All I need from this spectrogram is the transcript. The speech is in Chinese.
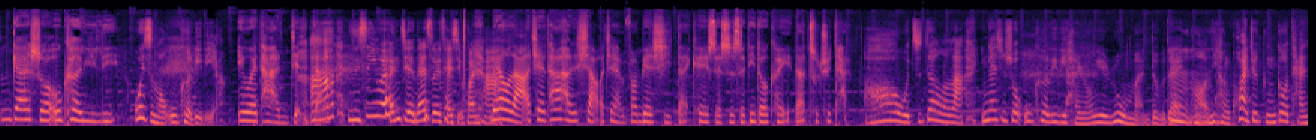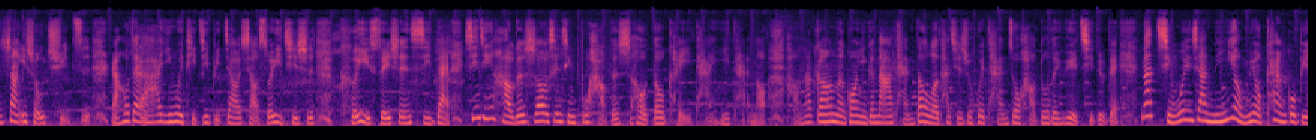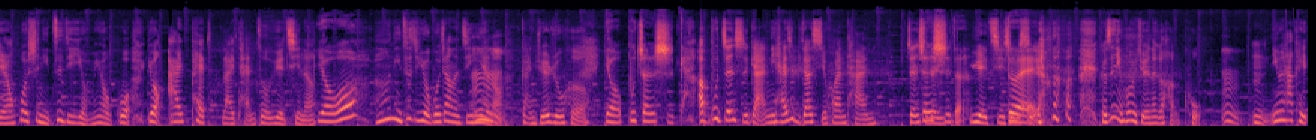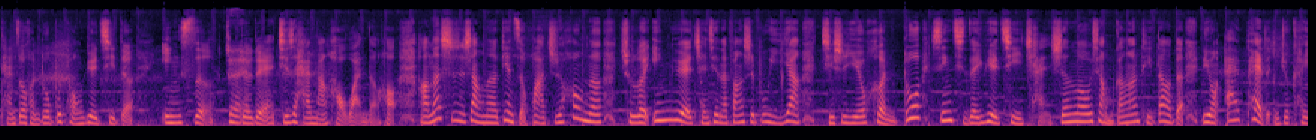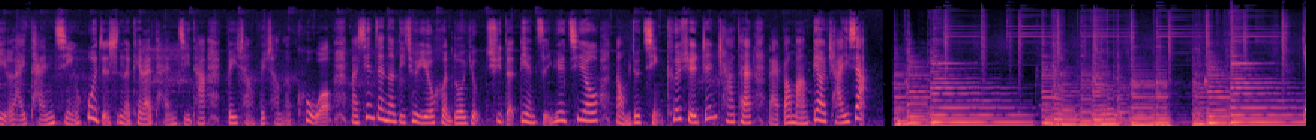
应该说乌克丽丽。为什么乌克丽丽啊？因为它很简单啊！你是因为很简单所以才喜欢它？没有啦，而且它很小，而且很方便携带，可以随时随地都可以带出去弹。哦，我知道了啦，应该是说乌克丽丽很容易入门，对不对？哦，你很快就能够弹上一首曲子，然后再来它因为体积比较小，所以其实可以随身携带，心情好的时候，心情不好的时候都可以弹一弹哦。好，那刚刚呢，光怡跟大家谈到了，他其实会弹奏好多的乐器，对不对？那请问一下，你有没有看过别人，或是你自己有没有过用 iPad 来弹奏乐器呢？有哦，嗯，你自己有过这样的经验？嗯，感觉如何？有不真实感啊，不真实感。你还是比较喜欢弹真实的乐器，是不是？可是你会不会觉得那个很酷？嗯嗯，因为它可以弹奏很多不同乐器的。音色，对对不对？其实还蛮好玩的哈。好，那事实上呢，电子化之后呢，除了音乐呈现的方式不一样，其实也有很多新奇的乐器产生喽。像我们刚刚提到的，利用 iPad，你就可以来弹琴，或者是呢，可以来弹吉他，非常非常的酷哦。那现在呢，的确也有很多有趣的电子乐器哦。那我们就请科学侦查团来帮忙调查一下。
